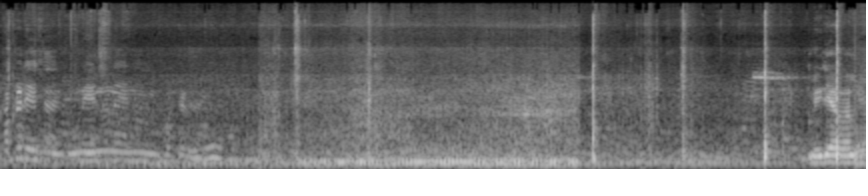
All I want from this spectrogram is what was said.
కంప్లీట్ చేసాను నేను నేను కొట్టాడు మీడియా వాళ్ళు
